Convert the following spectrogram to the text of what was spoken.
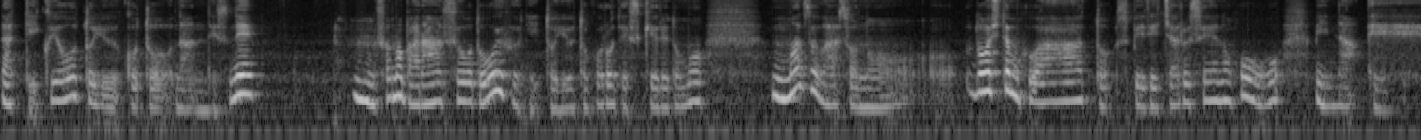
なっていくよということなんですね。うん、そのバランスをどういうふうにというところですけれどもまずはそのどうしてもふわーっとスピリチュアル性の方をみんな、えー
